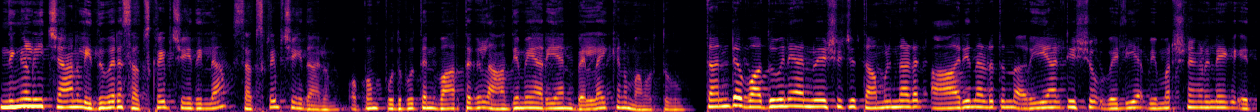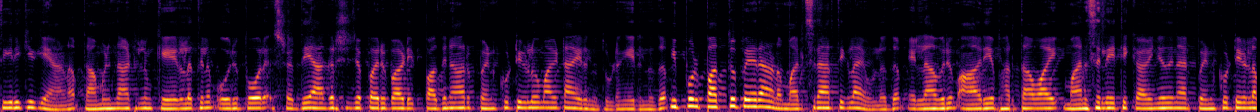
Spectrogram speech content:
നിങ്ങൾ ഈ ചാനൽ ഇതുവരെ സബ്സ്ക്രൈബ് ചെയ്തില്ല സബ്സ്ക്രൈബ് ചെയ്താലും ഒപ്പം പുതുപുത്തൻ വാർത്തകൾ ആദ്യമേ അറിയാൻ ബെല്ലൈക്കണും അമർത്തു. തന്റെ വധുവിനെ അന്വേഷിച്ച് തമിഴ്നാടൻ ആര്യ നടത്തുന്ന റിയാലിറ്റി ഷോ വലിയ വിമർശനങ്ങളിലേക്ക് എത്തിയിരിക്കുകയാണ്. തമിഴ്നാട്ടിലും കേരളത്തിലും ഒരുപോലെ ശ്രദ്ധയാകർഷിച്ച പരിപാടി പതിനാറ് പെൺകുട്ടികളുമായിട്ടായിരുന്നു തുടങ്ങിയിരുന്നത്. ഇപ്പോൾ പത്തു പേരാണ് മത്സരാർത്ഥികളായി ഉള്ളത്. എല്ലാവരും ആര്യ ഭർത്താവായി മനസ്സിലേറ്റി കഴിഞ്ഞതിനാൽ പെൺകുട്ടികളുടെ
